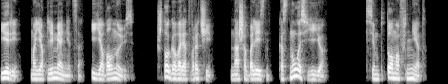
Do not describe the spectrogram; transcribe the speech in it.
Ири – моя племянница, и я волнуюсь. Что говорят врачи? Наша болезнь коснулась ее? Симптомов нет.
